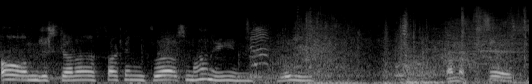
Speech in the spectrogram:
Oh, I'm just gonna fucking throw out some honey and leave. I'm a piss.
